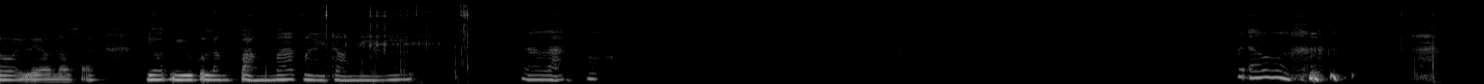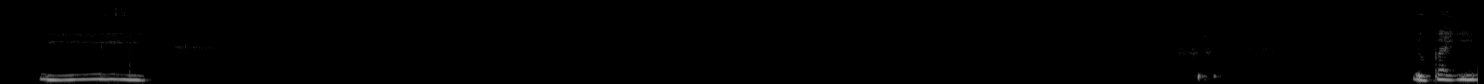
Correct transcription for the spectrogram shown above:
ร้อยแล้วนะคะ ยอดวิวกำลังปังมากเลยตอนนี้ น่ารักเนาะเอ้านี่ดูไปยิ้ม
